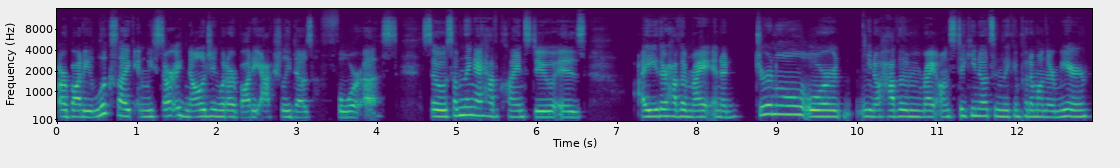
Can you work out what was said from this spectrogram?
our body looks like and we start acknowledging what our body actually does for us. So, something I have clients do is I either have them write in a journal or you know have them write on sticky notes and they can put them on their mirror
